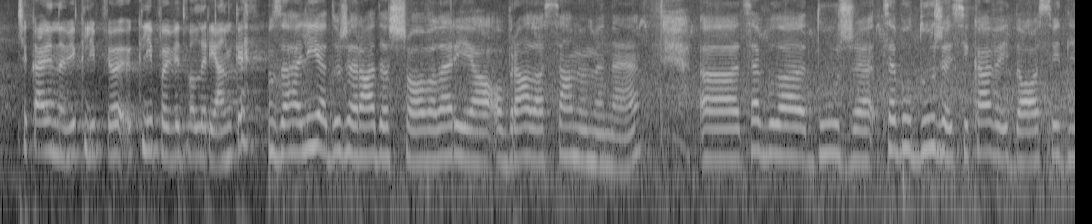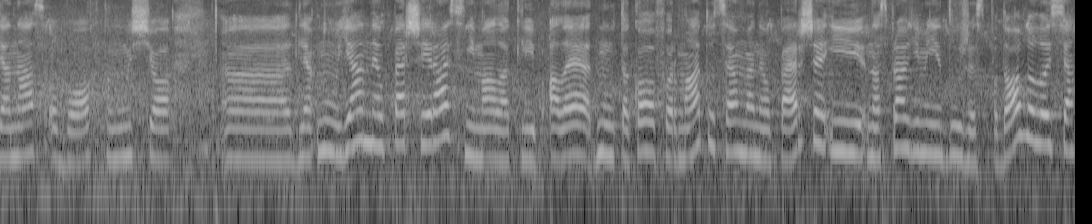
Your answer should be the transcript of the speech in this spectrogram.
Чекаю нові кліпи, кліпи від Валеріанки. Взагалі я дуже рада, що Валерія обрала саме мене. Е, Це була дуже це був дуже цікавий досвід для нас обох, тому що е, для ну я не в перший раз знімала кліп, але ну такого формату це в мене вперше, і насправді мені дуже сподобалося.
